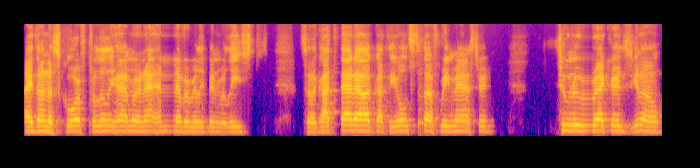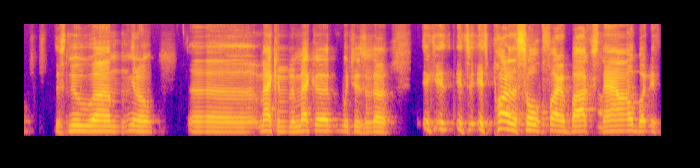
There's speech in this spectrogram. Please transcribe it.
I had done a score for Lilyhammer and that had never really been released. So I got that out, got the old stuff remastered, two new records, you know, this new, um, you know, uh, Macca to Mecca, which is a, it, it, it's it's part of the Soulfire box oh. now, but if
